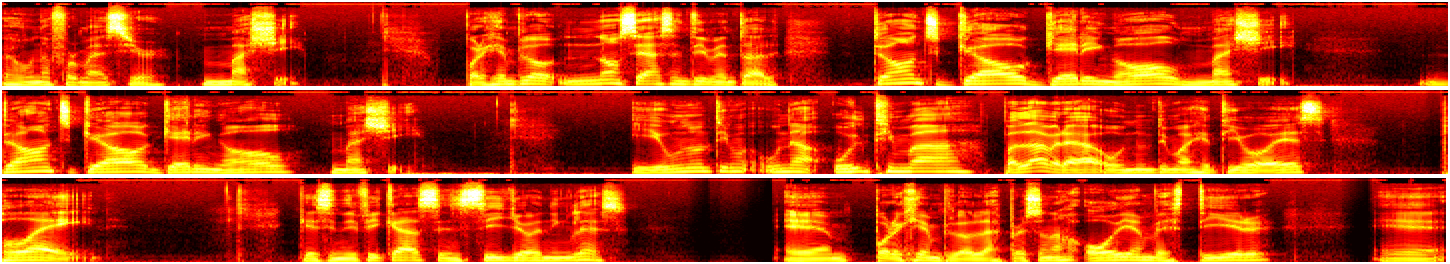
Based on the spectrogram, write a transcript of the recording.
es una forma de decir mushy. Por ejemplo, no sea sentimental. Don't go getting all mushy. Don't go getting all mushy. Y un último, una última palabra, un último adjetivo es plain, que significa sencillo en inglés. Eh, por ejemplo, las personas odian vestir eh,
